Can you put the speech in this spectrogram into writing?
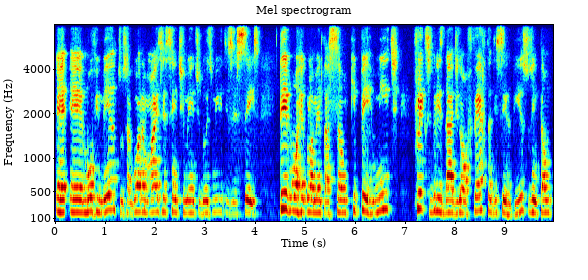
é, é, movimentos, agora mais recentemente, 2016, teve uma regulamentação que permite flexibilidade na oferta de serviços, então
